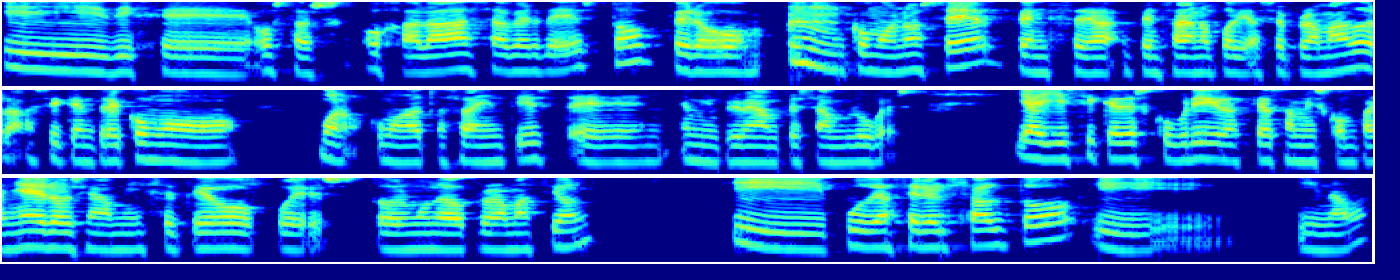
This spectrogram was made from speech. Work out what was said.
Y dije, ostras, ojalá saber de esto, pero como no sé, pensé, pensaba que no podía ser programadora, así que entré como, bueno, como data scientist en, en mi primera empresa en Bluebirds y allí sí que descubrí, gracias a mis compañeros y a mi CTO, pues todo el mundo de programación y pude hacer el salto y, y nada,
